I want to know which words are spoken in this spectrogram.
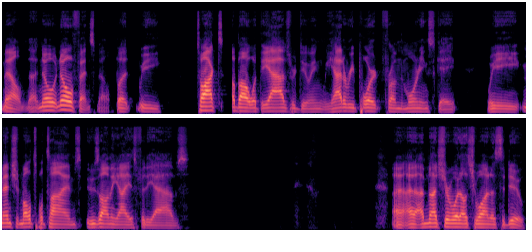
Mel, no, no offense, Mel, but we talked about what the Avs were doing. We had a report from the morning skate. We mentioned multiple times who's on the ice for the Avs. I, am not sure what else you want us to do.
